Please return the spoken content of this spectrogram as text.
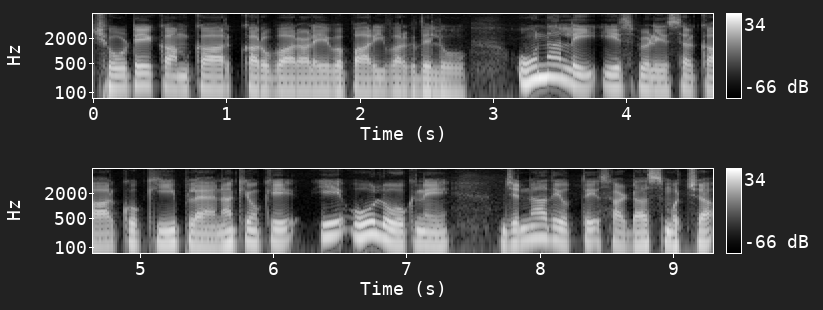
ਛੋਟੇ ਕੰਮਕਾਰ ਕਾਰੋਬਾਰ ਵਾਲੇ, ਵਪਾਰੀ ਵਰਗ ਦੇ ਲੋਕ। ਉਹਨਾਂ ਲਈ ਇਸ ਵੇਲੇ ਸਰਕਾਰ ਕੋ ਕੀ ਪਲਾਨ ਆ? ਕਿਉਂਕਿ ਇਹ ਉਹ ਲੋਕ ਨੇ ਜਿਨ੍ਹਾਂ ਦੇ ਉੱਤੇ ਸਾਡਾ ਸਮੁੱਚਾ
